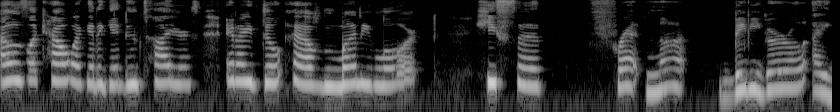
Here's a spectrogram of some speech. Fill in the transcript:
I was like, how am I going to get new tires? And I don't have money, Lord. He said, fret not, baby girl, I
